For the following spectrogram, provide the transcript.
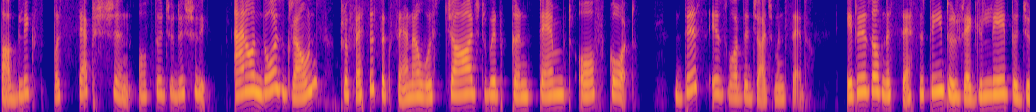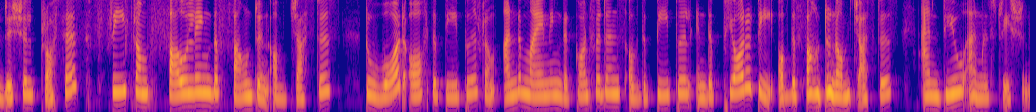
public's perception of the judiciary. And on those grounds, Professor Saxena was charged with contempt of court. This is what the judgment said. It is of necessity to regulate the judicial process free from fouling the fountain of justice to ward off the people from undermining the confidence of the people in the purity of the fountain of justice and due administration.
